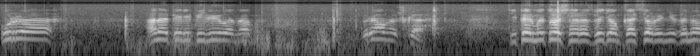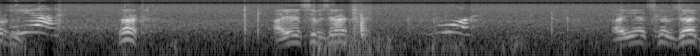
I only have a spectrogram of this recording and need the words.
Ура! Она перепилила нам бревнышко. Теперь мы точно разведем костер и не замерзнем. Так. А если взять а если взять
